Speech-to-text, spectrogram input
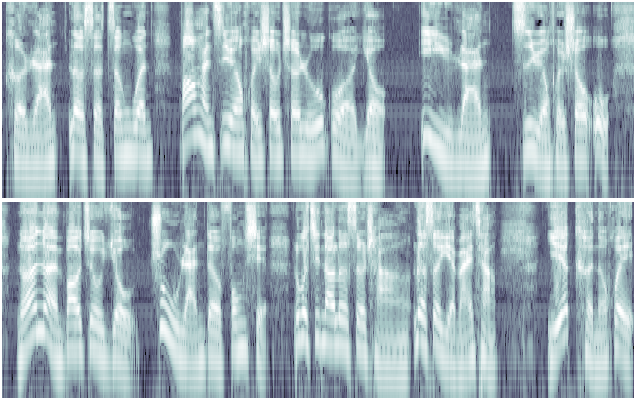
可燃垃圾增温。包含资源回收车如果有易燃资源回收物，暖暖包就有助燃的风险。如果进到垃圾场、垃圾掩埋场，也可能会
